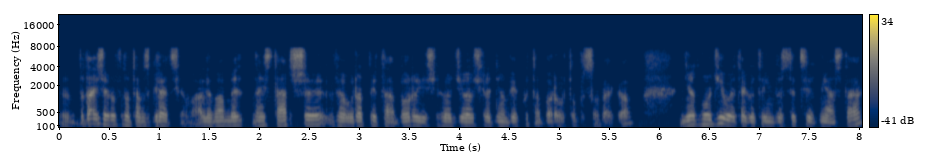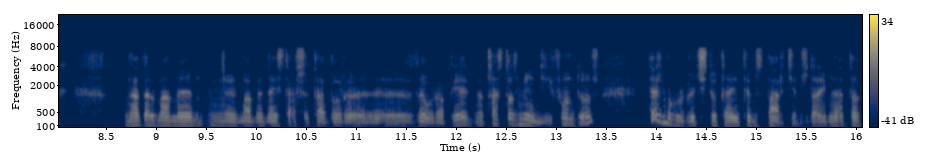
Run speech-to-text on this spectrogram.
bodajże równo tam z Grecją, ale mamy najstarszy w Europie tabor, jeśli chodzi o średnią wieku taboru autobusowego. Nie odmłodziły tego te inwestycje w miastach. Nadal mamy, mamy najstarszy tabor y, w Europie. No, czas to zmienić. Fundusz też mógłby być tutaj tym wsparciem, że dajmy na to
